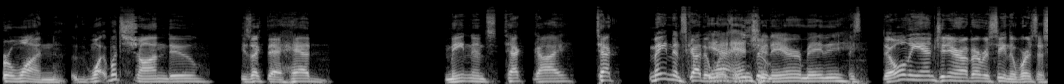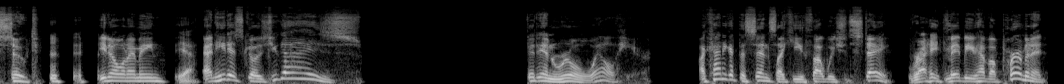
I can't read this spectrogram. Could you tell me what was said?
for one, what, what's Sean do? He's like the head maintenance tech guy, tech maintenance guy that yeah, wears a suit. engineer, maybe. He's the only engineer I've ever seen that wears a suit. you know what I mean? Yeah. And he just goes, You guys fit in real well here. I kind of get the sense like he thought we should stay. Right. Maybe you have a permanent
